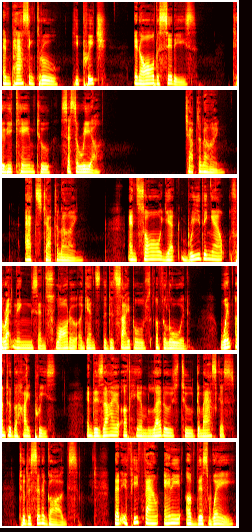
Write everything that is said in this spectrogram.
and passing through, he preached in all the cities till he came to Caesarea. Chapter 9 Acts chapter 9 And Saul, yet breathing out threatenings and slaughter against the disciples of the Lord, went unto the high priest, and desire of him letters to Damascus, to the synagogues, that if he found any of this way,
